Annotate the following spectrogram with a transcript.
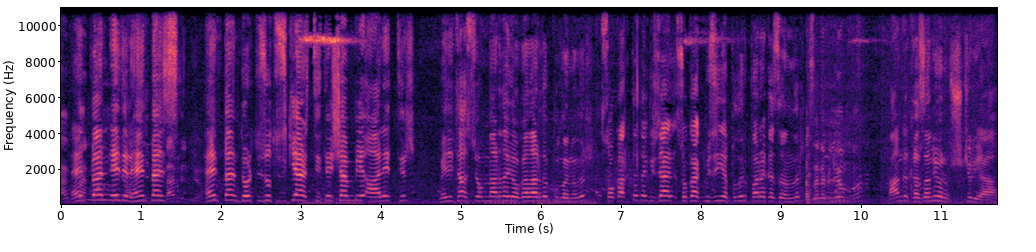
Handpan nedir? Handpan, Ben bilmiyorum. handpan 432 Hz titreşen bir alettir. Meditasyonlarda, yogalarda kullanılır. Sokakta da güzel sokak müziği yapılır, para kazanılır. Kazanabiliyor mu? Kanka kazanıyorum şükür ya.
